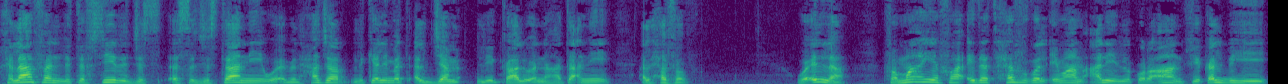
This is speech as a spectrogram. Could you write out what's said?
خلافا لتفسير السجستاني وابن حجر لكلمة الجمع اللي قالوا أنها تعني الحفظ. وإلا فما هي فائدة حفظ الإمام علي للقرآن في قلبه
